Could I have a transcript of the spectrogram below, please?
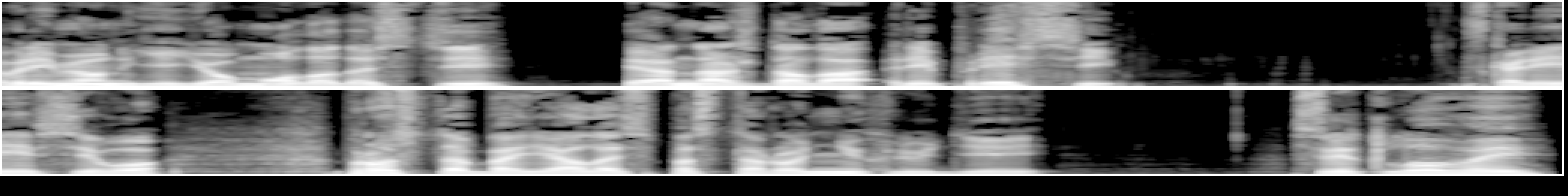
времен ее молодости, и она ждала репрессий? Скорее всего, просто боялась посторонних людей, Светловой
